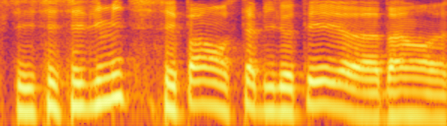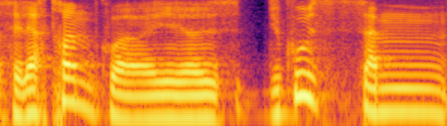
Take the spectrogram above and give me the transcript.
c'est- limite si c'est pas en stabiloté, euh, ben c'est l'air Trump, quoi. Et euh, du coup, ça me.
